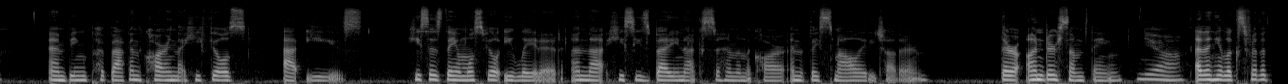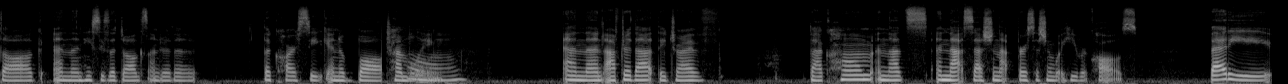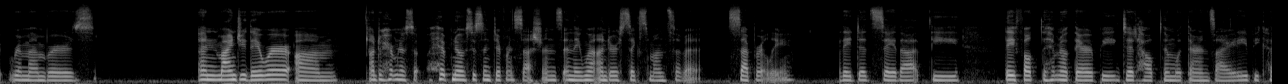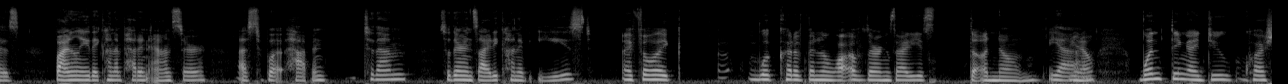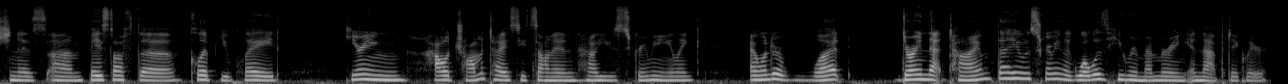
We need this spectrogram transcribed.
and being put back in the car and that he feels at ease. He says they almost feel elated and that he sees Betty next to him in the car and that they smile at each other. They're under something. Yeah. And then he looks for the dog and then he sees the dog's under the the car seat in a ball trembling. Aw. And then after that they drive back home and that's in that session, that first session what he recalls. Betty remembers and mind you they were um, under hypnosis, hypnosis in different sessions and they went under 6 months of it separately. They did say that the they felt the hypnotherapy did help them with their anxiety because finally they kind of had an answer as to what happened to them. So their anxiety kind of eased. I feel like what could have been a lot of their anxiety is the unknown. Yeah. You know, one thing I do question is um, based off the clip you played, hearing how traumatized he sounded and how he was screaming. Like, I wonder what during that time that he was screaming, like, what was he remembering in that particular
